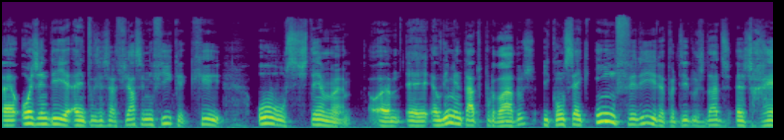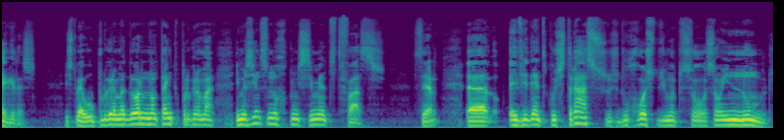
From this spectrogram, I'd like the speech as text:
Uh, hoje em dia, a inteligência artificial significa que o sistema uh, é alimentado por dados e consegue inferir a partir dos dados as regras isto é, o programador não tem que programar. Imagine-se no reconhecimento de faces, certo? Uh, é evidente que os traços do rosto de uma pessoa são inúmeros.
